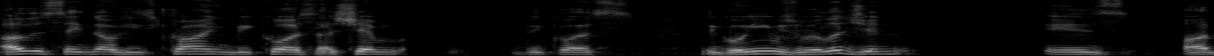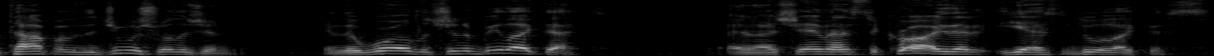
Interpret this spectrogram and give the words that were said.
Others say no, he's crying because Hashem, because the Goyim's religion is on top of the Jewish religion. In the world, it shouldn't be like that. And Hashem has to cry that he has to do it like this.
